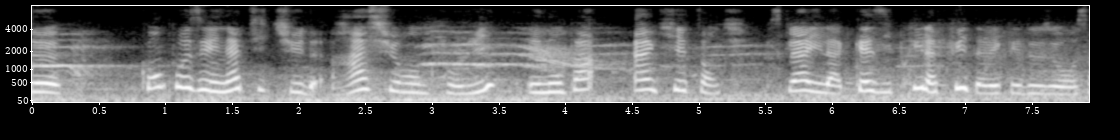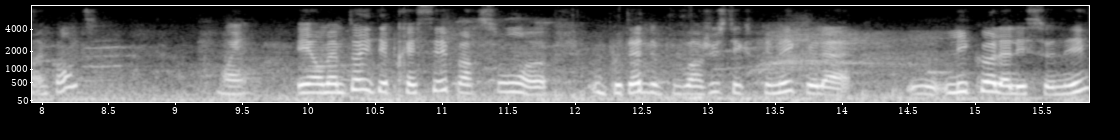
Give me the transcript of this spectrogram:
de composer une attitude rassurante pour lui et non pas inquiétante. Là, il a quasi pris la fuite avec les 2,50€ Oui. et en même temps, il était pressé par son. euh, ou peut-être de pouvoir juste exprimer que la- l'école allait sonner,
